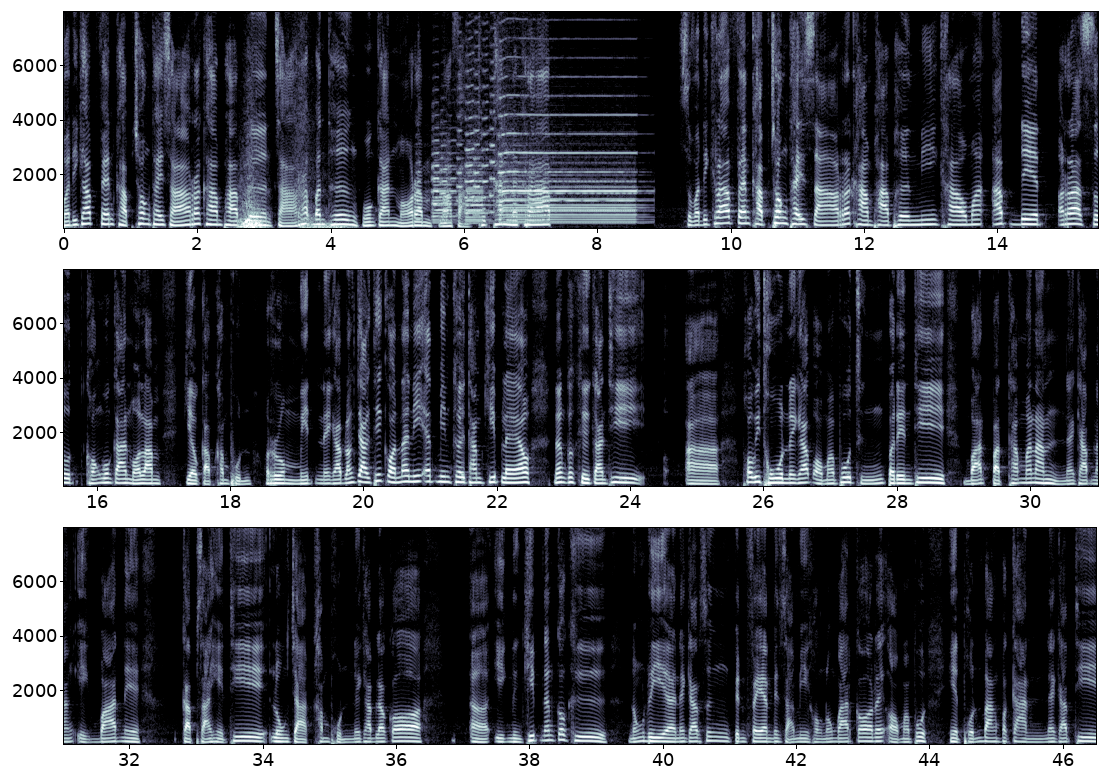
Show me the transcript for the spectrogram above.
วัสดีครับ แฟนคลับช่องไทยสารคามพาเพลิน สารบันเทิง วงการหมอรำมาฝากทุกท่านนะครับสวัสดีครับ แฟนคลับช่องไทยสารคามพาเพลินมีข่าวมาอัปเดตล่าสุดของวงการหมอลำเกี่ยวกับคำผุนรวมมิตรนะครับหลังจากที่ก่อนหน้านี้แอดมินเคยทำคลิปแล้ว นั่นก็คือการที่อ่า พ่อวิทูลนะครับออกมาพูดถึงประเด็นที่บาสปัทมนันนะครับนางเอกบาสเนี่ยกับสาเหตุที่ลงจากคำผุนนะครับ แล้วก็อ,อีกหนึ่งคลิปนั่นก็คือน้องเรียนะครับ ซึ่งเป็นแฟนเป็นสามีของน้องบาสก็ได้ออกมาพูดเหตุผลบางประการนะครับที่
